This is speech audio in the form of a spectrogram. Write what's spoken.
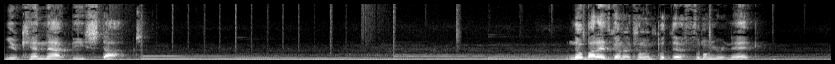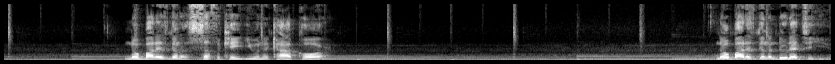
you cannot be stopped. Nobody's gonna come and put their foot on your neck. Nobody's gonna suffocate you in a cop car. Nobody's gonna do that to you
